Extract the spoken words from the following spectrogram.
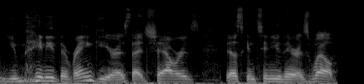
you may need the rain gear as that showers does continue there as well.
